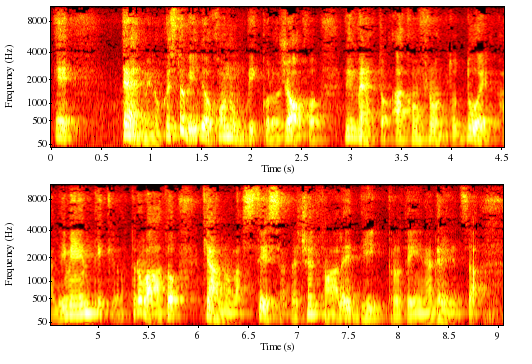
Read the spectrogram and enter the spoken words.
E Termino questo video con un piccolo gioco. Vi metto a confronto due alimenti che ho trovato che hanno la stessa percentuale di proteina grezza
